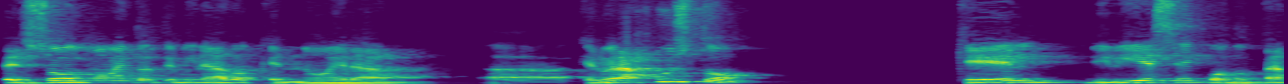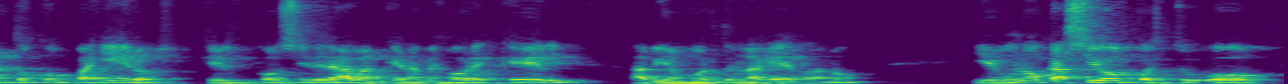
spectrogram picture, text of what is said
pensó en un momento determinado que no era, uh, que no era justo que él viviese cuando tantos compañeros que él consideraban que eran mejores que él habían muerto en la guerra, ¿no? Y en una ocasión, pues tuvo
